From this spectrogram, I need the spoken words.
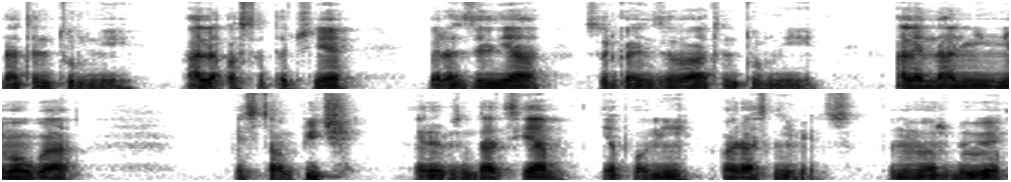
na ten turniej, ale ostatecznie Brazylia zorganizowała ten turniej, ale na nim nie mogła wystąpić reprezentacja Japonii oraz Niemiec, ponieważ były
